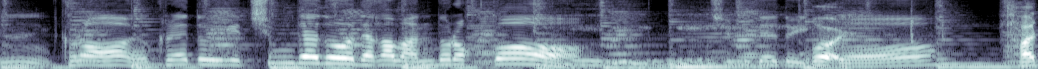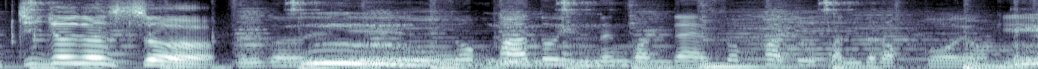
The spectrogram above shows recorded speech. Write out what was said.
음 그럼 그래도 이게 침대도 내가 만들었고 침대도 있고 다 찢어졌어. 그리고 여기 소파도 있는 건데 소파도 만들었고 여기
